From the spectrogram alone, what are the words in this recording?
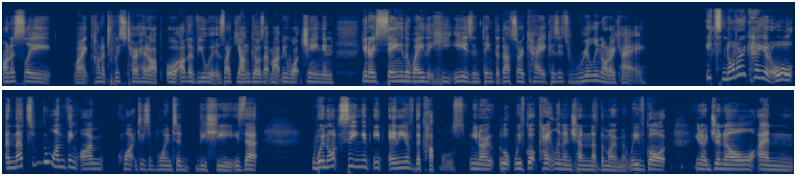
honestly like kind of twist her head up or other viewers like young girls that might be watching and you know seeing the way that he is and think that that's okay because it's really not okay it's not okay at all. And that's the one thing I'm quite disappointed this year is that we're not seeing it in any of the couples. You know, look, we've got Caitlyn and Shannon at the moment. We've got, you know, Janelle and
